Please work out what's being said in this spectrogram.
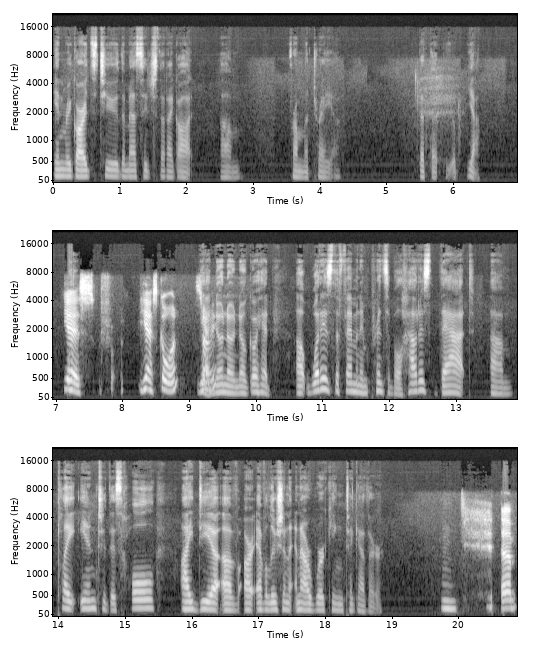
in regards to the message that I got um, from Maitreya? That the yeah. Yes. yes. Go on. Sorry. Yeah. No. No. No. Go ahead. Uh, what is the feminine principle? How does that um, play into this whole idea of our evolution and our working together? Mm. Um,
